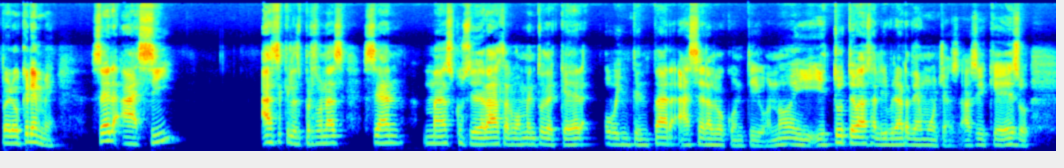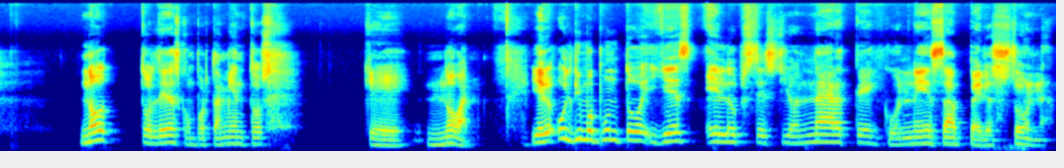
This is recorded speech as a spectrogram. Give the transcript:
pero créeme, ser así hace que las personas sean más consideradas al momento de querer o intentar hacer algo contigo, ¿no? Y, tú te vas a librar de muchas. Así que eso, no toleres comportamientos que no van. Y el último punto y es el obsesionarte con esa persona.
